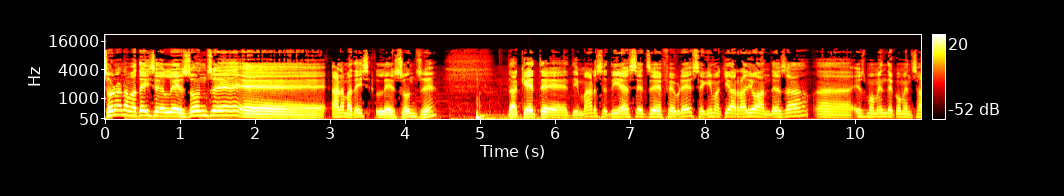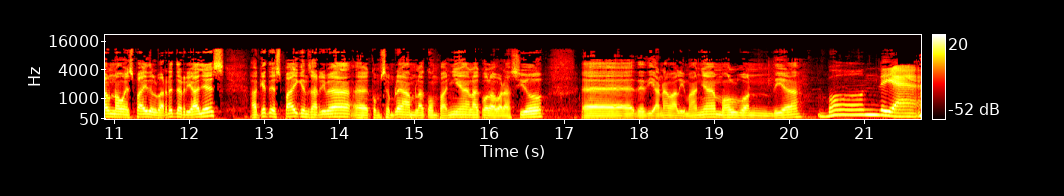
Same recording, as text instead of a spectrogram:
Són ara mateix les 11, eh, ara mateix les 11 d'aquest eh, dimarts, dia 16 de febrer. Seguim aquí a Ràdio Andesa. Eh, és moment de començar un nou espai del Barret de Rialles. Aquest espai que ens arriba, eh, com sempre, amb la companyia, la col·laboració eh, de Diana Balimanya. Molt bon dia. Bon dia.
